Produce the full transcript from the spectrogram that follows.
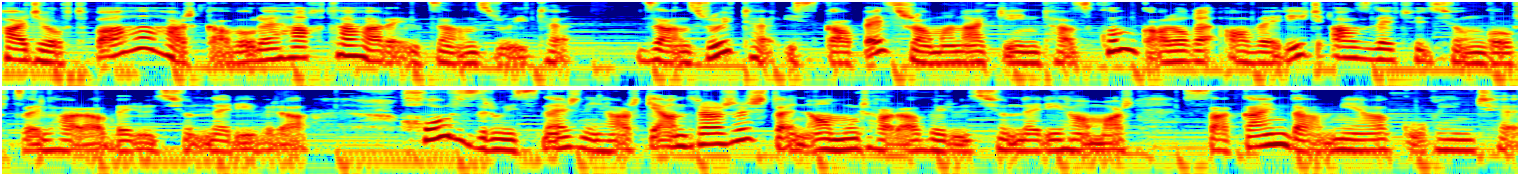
Հաջորդ պահը հարկավոր է հաղթահարել ձանձրույթը, Ձանձրույթը իսկապես ժամանակի ընթացքում կարող է ավերիչ ազդեցություն գործել հարաբերությունների վրա։ Խոր զրույցներն իհարկե անհրաժեշտ են ամուր հարաբերությունների համար, սակայն դա միակ ուղին չէ։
